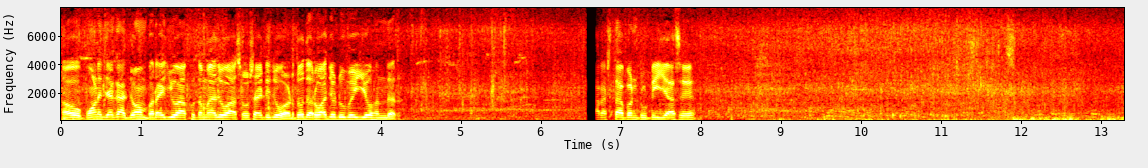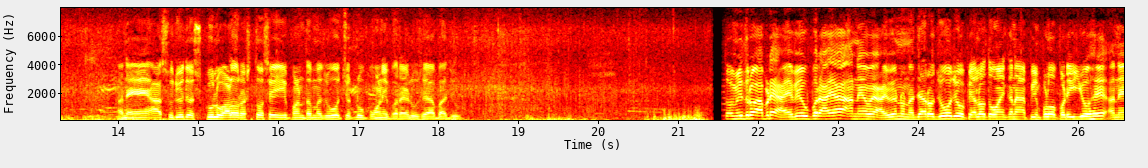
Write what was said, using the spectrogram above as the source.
હવ, પોણી જગા જોમ ભરાઈ ગયું. આખું તમે જો આ સોસાયટી જો અડધો દરવાજો ડૂબાઈ ગયો અંદર. આ રસ્તા પણ તૂટી ગયા છે. અને આ સૂર્યોદય સ્કૂલ વાળો રસ્તો છે, એ પણ તમે જુઓ, કેટલું પાણી ભરાયેલું છે આ બાજુ. તો મિત્રો આપણે હાઈવે ઉપર આવ્યા અને હવે હાઈવેનો નજારો જોજો પહેલો તો અહીંકના પીંપળો પડી ગયો છે અને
